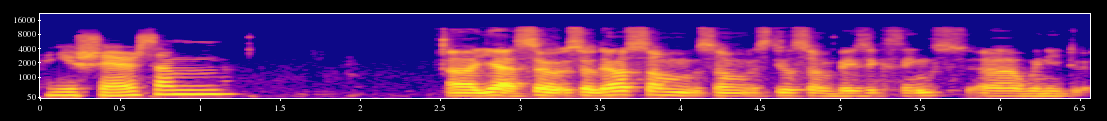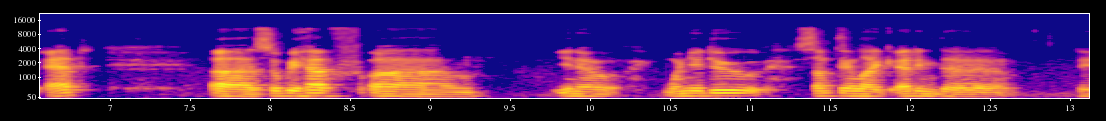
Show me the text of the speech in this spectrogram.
Can you share some? Uh, yeah, so so there are some some still some basic things uh, we need to add. Uh, so we have um, you know when you do something like adding the the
